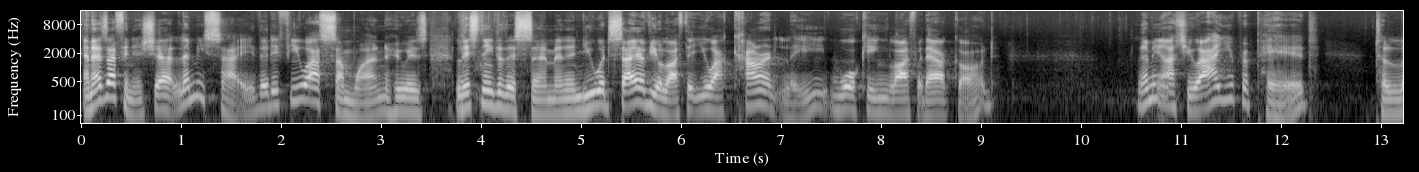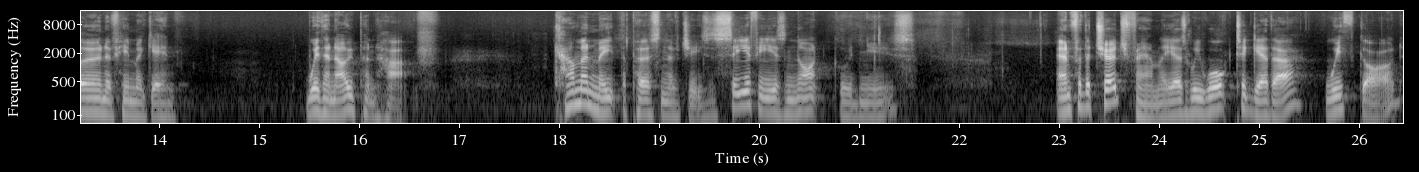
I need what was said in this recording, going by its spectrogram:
And as I finish, uh, let me say that if you are someone who is listening to this sermon and you would say of your life that you are currently walking life without God, let me ask you are you prepared to learn of Him again with an open heart. Come and meet the person of Jesus. See if He is not good news. And for the church family, as we walk together with God,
